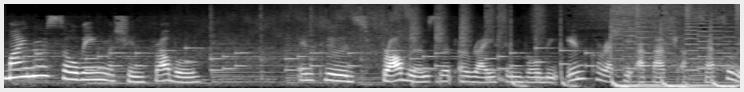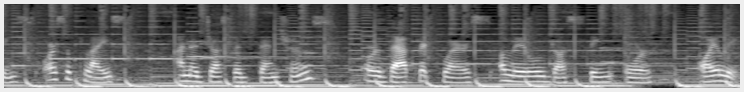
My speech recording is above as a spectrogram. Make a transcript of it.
Minor sewing machine trouble includes problems that arise involving incorrectly attached accessories or supplies, unadjusted tensions, or that requires a little dusting or oiling.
